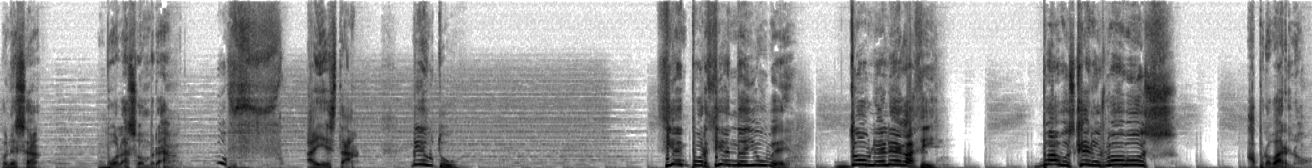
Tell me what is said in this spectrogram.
con esa bola sombra. Uf, ahí está. Mewtwo. 100% de Juve. Doble Legacy. Vamos que nos vamos a probarlo.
